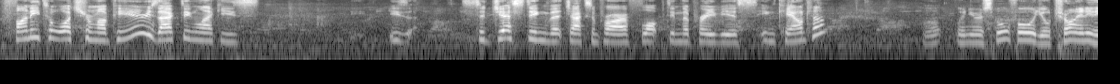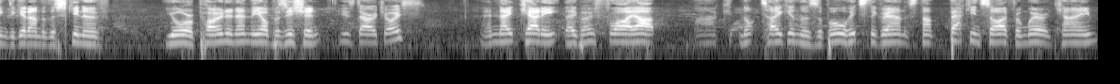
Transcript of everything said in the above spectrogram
funny to watch from up here. He's acting like he's he's suggesting that Jaxon Prior flopped in the previous encounter. Well, when you're a small forward, you'll try anything to get under the skin of your opponent and the opposition. Here's Darragh Joyce. And Nate Caddy, they both fly up. Mark not taken as the ball hits the ground. It's thumped back inside from where it came.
